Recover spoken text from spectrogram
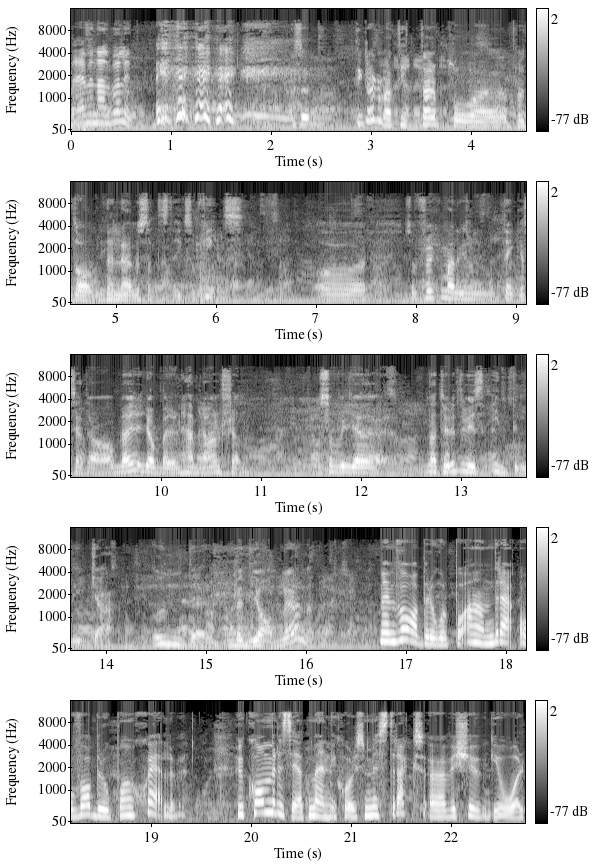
Nej men allvarligt. alltså, det är klart att man tittar på, på de, den lönestatistik som finns. Och så försöker man liksom tänka sig att ja, om jag jobbar i den här branschen så vill jag naturligtvis inte ligga under medianlönen. Men vad beror på andra och vad beror på en själv? Hur kommer det sig att människor som är strax över 20 år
